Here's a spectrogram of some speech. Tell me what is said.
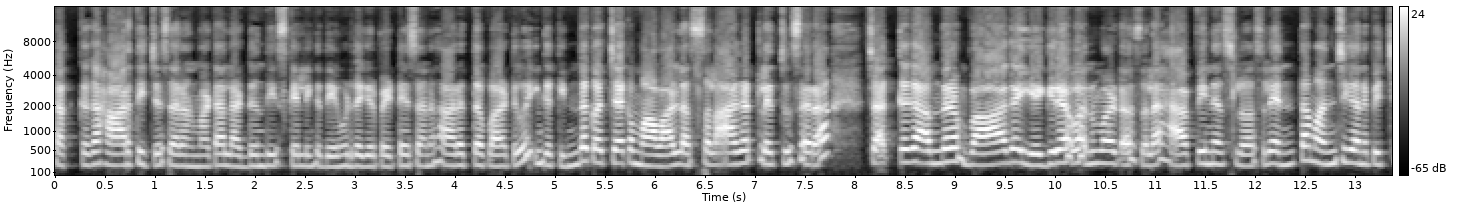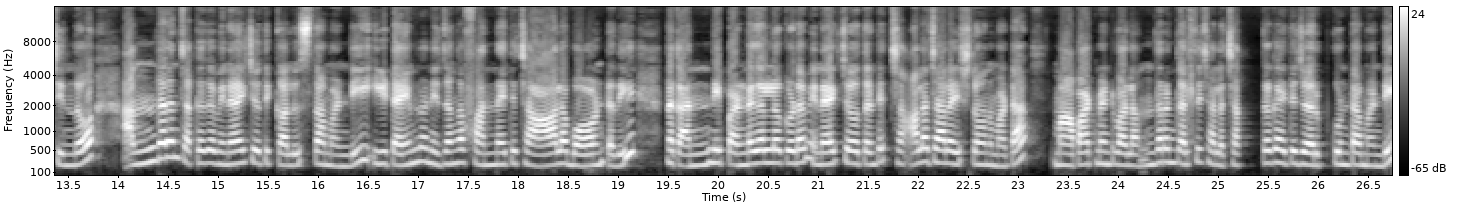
చక్కగా హారతి ఇచ్చేసారనమాట ఆ లడ్డుని తీసుకెళ్ళి ఇంకా దేవుడి దగ్గర పెట్టేశాను హారతితో పాటు. ఇంకా కిందకు వచ్చాక మా వాళ్ళు అస్సలు ఆగట్లేదు చూసారా? చక్కగా అందరం బాగా ఎగిరామన్నమాట అసలు హ్యాపీనెస్లో అసలు ఎంత మంచిగా అనిపించిందో అందరం చక్కగా వినాయక చవితి కలుస్తామండి. ఈ టైంలో నిజంగా ఫన్ అయితే చాలా బాగుంటుంది. నాకు అన్ని పండగల్లో కూడా వినాయక చవితి అంటే చాలా చాలా ఇష్టం అనమాట మా అపార్ట్మెంట్ వాళ్ళందరం కలిసి చాలా చక్కగా అయితే జరుపుకుంటామండి.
